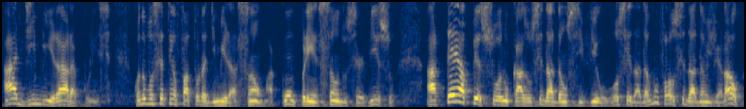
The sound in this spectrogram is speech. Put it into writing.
admirar a polícia. Quando você tem o fator admiração, a compreensão do serviço, até a pessoa, no caso o cidadão civil ou cidadão, vamos falar o cidadão em geral,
